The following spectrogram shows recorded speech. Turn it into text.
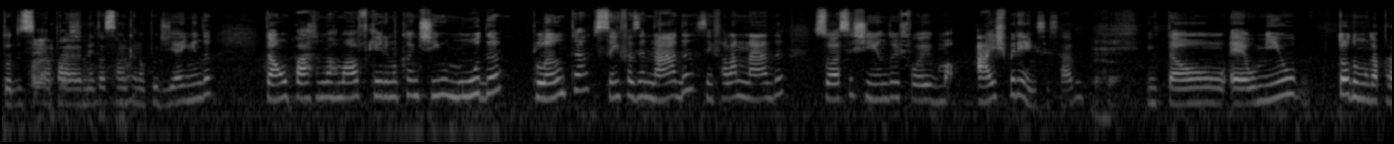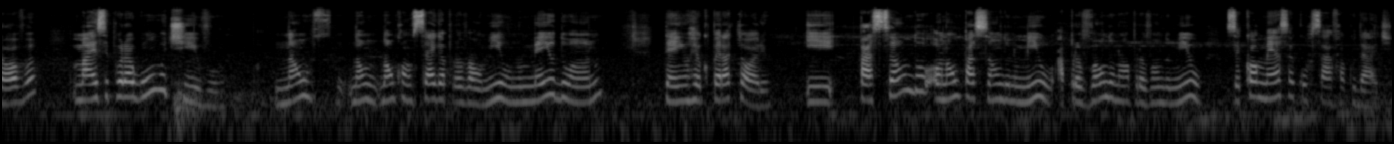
toda essa Paramentação. paramentação que eu não podia ainda. Então, o parto normal, eu fiquei ali no cantinho, muda, planta, sem fazer nada, sem falar nada, só assistindo e foi uma, a experiência, sabe? Então, é, o mil, todo mundo aprova, mas se por algum motivo não, não, não consegue aprovar o mil, no meio do ano tem o recuperatório. E passando ou não passando no mil, aprovando ou não aprovando o mil, você começa a cursar a faculdade.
